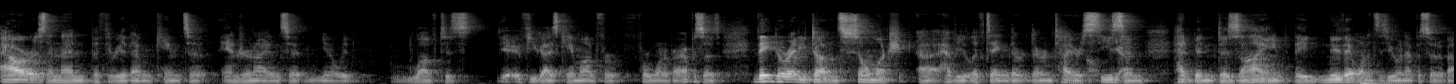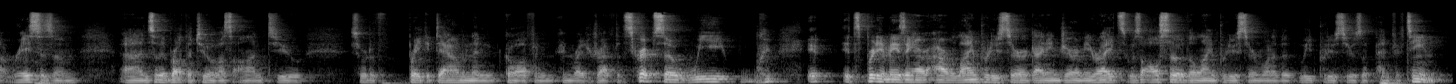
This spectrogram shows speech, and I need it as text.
ours. And then the three of them came to Andrew and I and said, you know, we'd love to. If you guys came on for, for one of our episodes, they'd already done so much uh, heavy lifting. Their their entire season had been designed. They knew they wanted to do an episode about racism, uh, and so they brought the two of us on to sort of break it down and then go off and, and write a draft of the script. So we, we it, it's pretty amazing. Our, our line producer, a guy named Jeremy Wrights, was also the line producer and one of the lead producers of Pen 15.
